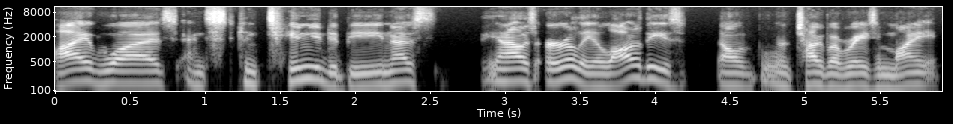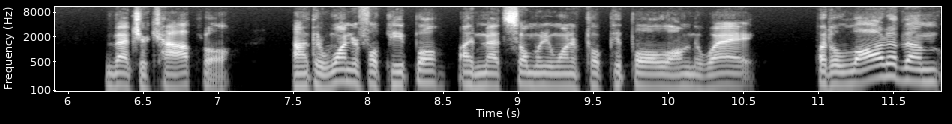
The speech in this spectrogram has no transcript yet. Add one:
I was and continue to be, and I was, you know, I was early. A lot of these, you know, we're talking about raising money, venture capital. Uh, they're wonderful people. I've met so many wonderful people along the way, but a lot of them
